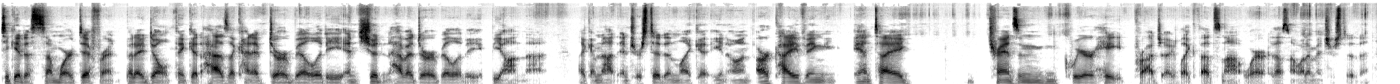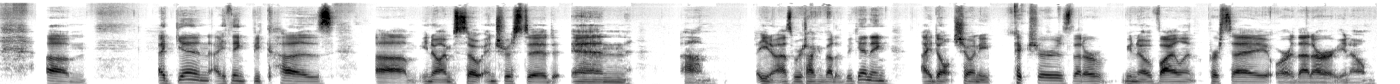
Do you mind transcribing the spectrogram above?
to get us somewhere different. But I don't think it has a kind of durability and shouldn't have a durability beyond that. Like I'm not interested in like a you know an archiving anti trans and queer hate project. Like that's not where that's not what I'm interested in. Um, again, I think because um, you know I'm so interested in um, you know as we were talking about at the beginning, I don't show any pictures that are you know violent per se or that are you know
